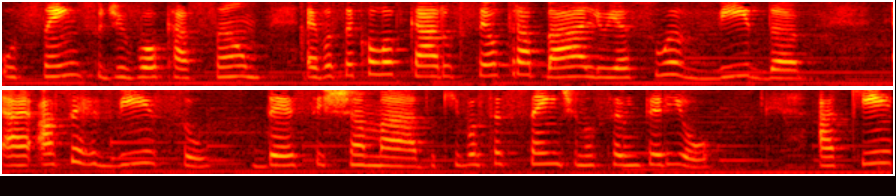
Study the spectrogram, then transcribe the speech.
O senso de vocação é você colocar o seu trabalho e a sua vida a, a serviço desse chamado que você sente no seu interior. Aqui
